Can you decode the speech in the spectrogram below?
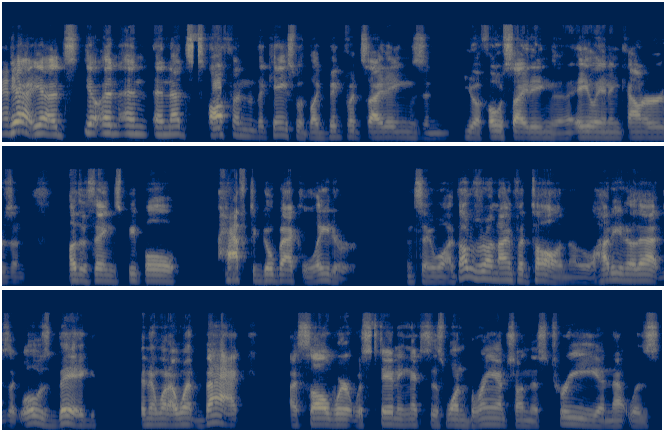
and yeah yeah it's you know and and and that's often the case with like bigfoot sightings and ufo sightings and alien encounters and other things. People have to go back later and say well i thought it was around nine foot tall and well, how do you know that it's like well it was big and then when i went back i saw where it was standing next to this one branch on this tree and that was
